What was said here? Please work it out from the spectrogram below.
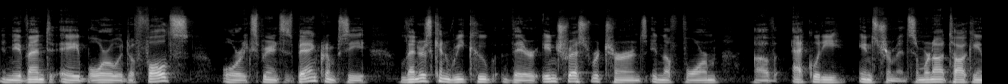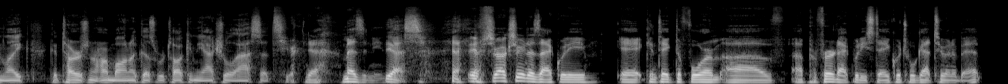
In the event a borrower defaults or experiences bankruptcy, lenders can recoup their interest returns in the form of equity instruments. And we're not talking like guitars and harmonicas, we're talking the actual assets here. Yeah, mezzanine. Yes. if structured as equity, it can take the form of a preferred equity stake, which we'll get to in a bit.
